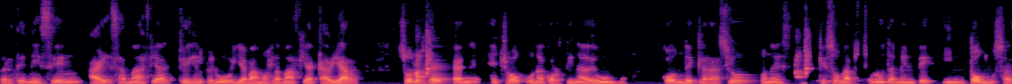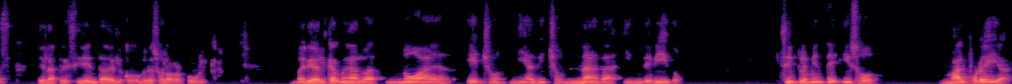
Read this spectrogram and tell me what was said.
pertenecen a esa mafia que en el Perú llamamos la mafia caviar, son los que han hecho una cortina de humo con declaraciones que son absolutamente intonsas de la presidenta del Congreso de la República. María del Carmen Alba no ha hecho ni ha dicho nada indebido simplemente hizo mal por ella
